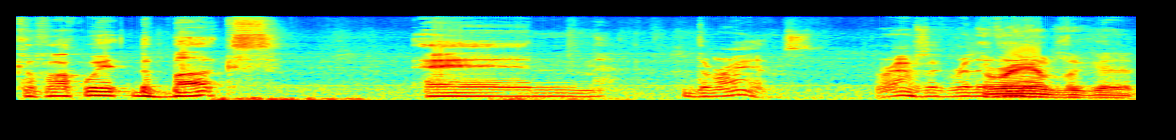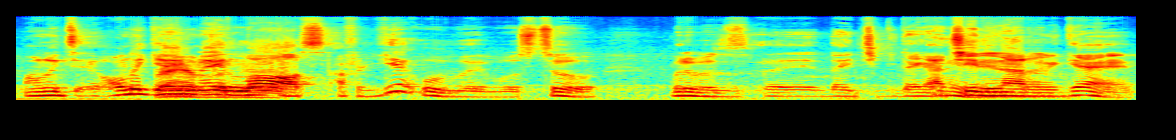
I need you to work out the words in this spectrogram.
could fuck with: the Bucs and the Rams. The Rams look really The good. Rams look good. Only t- only game Rams they look good. lost. I forget who it was too, but it was uh, they they got cheated out of the game.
